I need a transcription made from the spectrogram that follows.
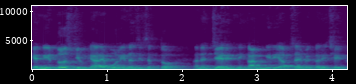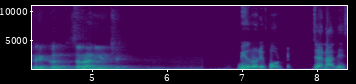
કે નિર્દોષ જીવ ક્યારે બોલી નથી શકતો. અને જે રીતની કામગીરી આપ સાહેબે કરી છે ખરેખર સરાહનીય છે. Bureau report Janadesh.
